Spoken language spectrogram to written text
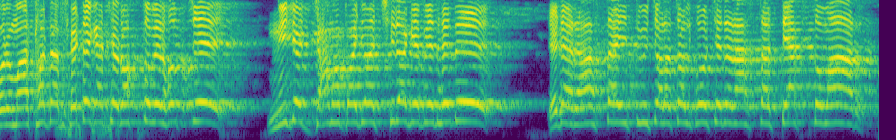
ওর মাথাটা ফেটে গেছে, রক্ত বের হচ্ছে। নিজের জামা পায়জামা ছিঁড়াকে বেঁধে দে। এটা রাস্তায় তুমি চলাচল করছে এটা রাস্তার ট্যাক্স তোমার।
